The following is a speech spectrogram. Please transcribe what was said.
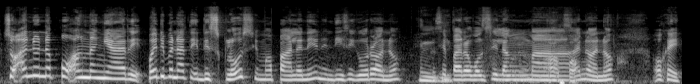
So ano na po ang nangyari? Pwede ba natin i-disclose yung mga pangalan na yun? Hindi siguro, no? Hindi. Kasi para wag silang ma, Opo. ano, no? Okay.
